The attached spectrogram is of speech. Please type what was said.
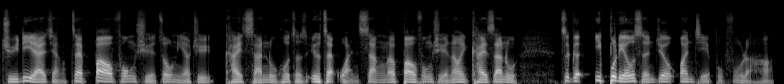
举例来讲，在暴风雪中你要去开山路，或者是又在晚上然后暴风雪，然后你开山路，这个一不留神就万劫不复了哈。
